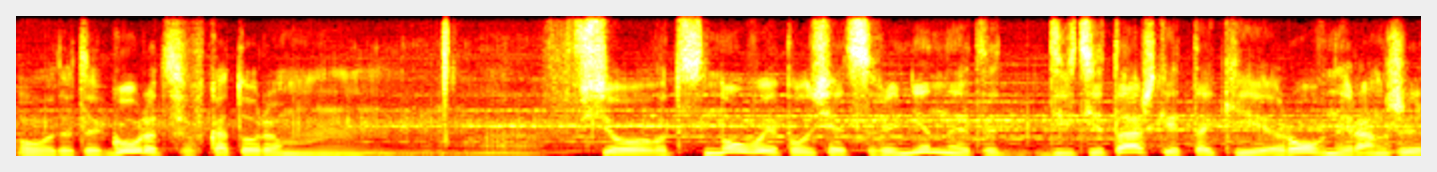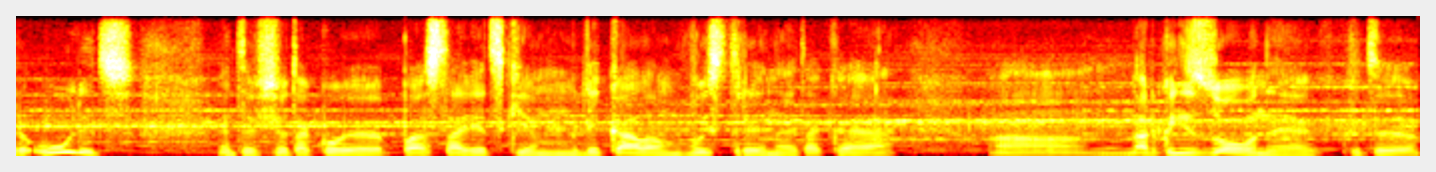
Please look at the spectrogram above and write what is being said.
Вот, это город, в котором все вот новое, получается, современное. Это девятиэтажки, такие ровный ранжир улиц – это все такое по советским лекалам выстроенная такая э, организованная какой-то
